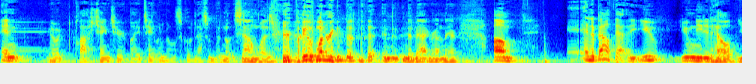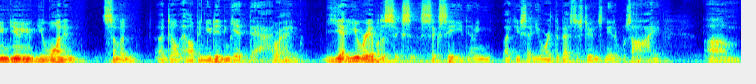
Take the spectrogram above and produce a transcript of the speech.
And we have a class change here at Buddy Taylor Middle School. That's what the sound was for everybody wondering in, the, in, the, background there. Um, and about that, you you needed help. You knew you, you wanted some adult help, and you didn't get that. Right. Yet you were able to su- succeed. I mean, like you said, you weren't the best of students. Neither was I. Um,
